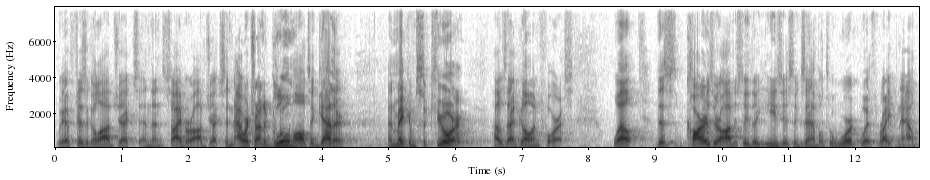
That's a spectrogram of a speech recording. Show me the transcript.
we have physical objects, and then cyber objects. And now we're trying to glue them all together and make them secure. How's that going for us? Well, this, cars are obviously the easiest example to work with right now.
